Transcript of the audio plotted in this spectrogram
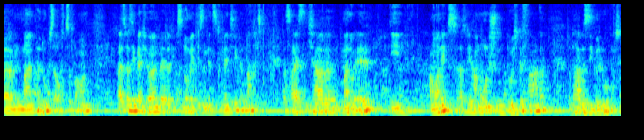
ähm, mal ein paar Loops aufzubauen. Alles, was ihr gleich hören werdet, ist nur mit diesem Instrument hier gemacht. Das heißt, ich habe manuell die Harmonics, also die harmonischen, durchgefahren und habe sie geloopt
